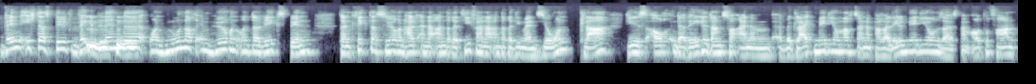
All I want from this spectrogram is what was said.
wenn ich das Bild wegblende mhm. und nur noch im Hören unterwegs bin, dann kriegt das Hören halt eine andere Tiefe, eine andere Dimension. Klar, die es auch in der Regel dann zu einem äh, Begleitmedium macht, zu einem Parallelmedium, sei es beim Autofahren,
